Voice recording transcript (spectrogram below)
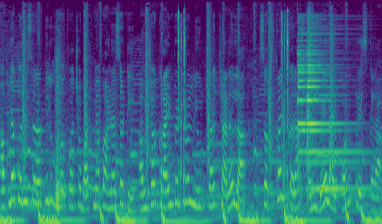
आपल्या परिसरातील महत्त्वाच्या बातम्या पाहण्यासाठी आमच्या क्राईम पेट्रोल न्यूजच्या चॅनलला सबस्क्राईब करा आणि बेल आयकॉन प्रेस करा.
